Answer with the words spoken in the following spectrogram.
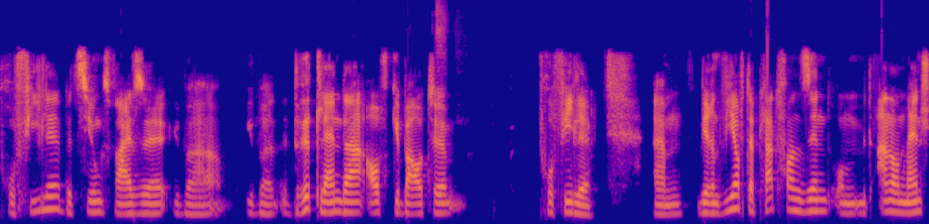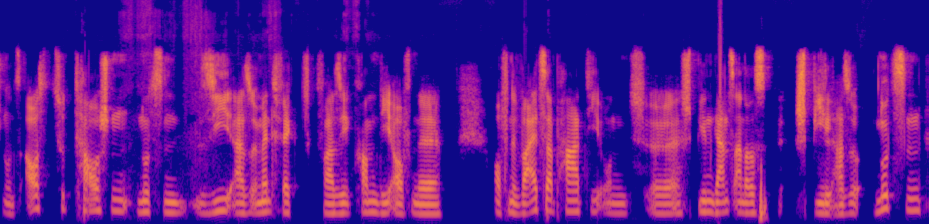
Profile beziehungsweise über, über Drittländer aufgebaute Profile. Ähm, während wir auf der Plattform sind, um mit anderen Menschen uns auszutauschen, nutzen sie, also im Endeffekt quasi kommen die auf eine auf eine Walzer-Party und äh, spielen ein ganz anderes Spiel. Also nutzen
